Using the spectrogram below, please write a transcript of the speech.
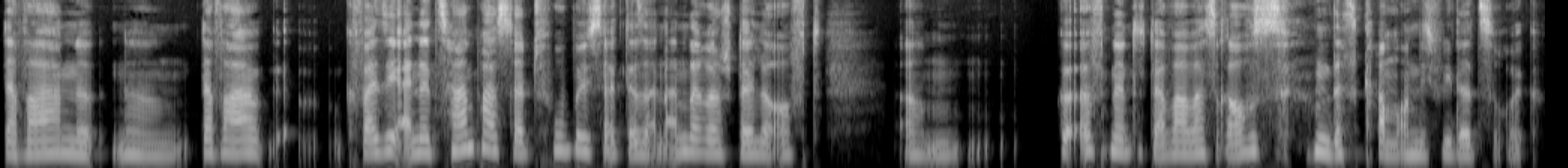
da war eine, eine, da war quasi eine Zahnpastatube, ich sage das an anderer Stelle oft, ähm, geöffnet, da war was raus und das kam auch nicht wieder zurück.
